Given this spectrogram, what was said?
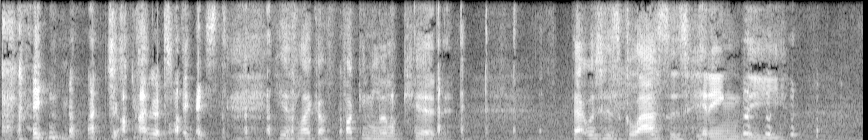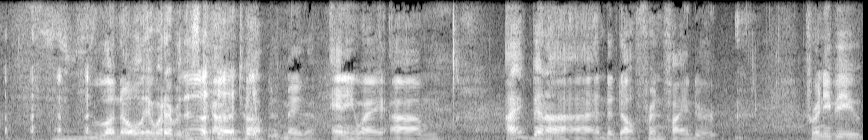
I know. I just realized. He is like a fucking little kid. That was his glasses hitting the linoleum, whatever this countertop is made of. Anyway, um, I've been a, a, an adult friend finder. For any of you,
